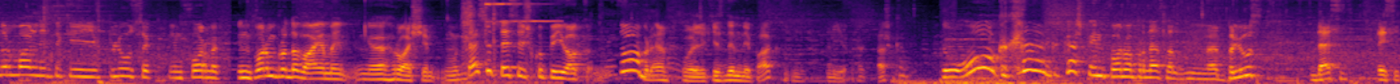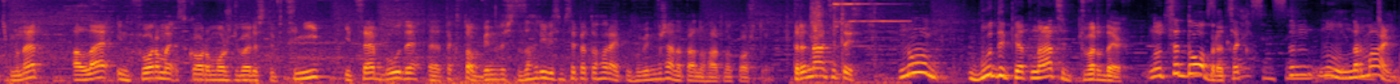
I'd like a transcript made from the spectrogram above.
нормальний такий плюсик, інформик. Інформ продаваємий е, гроші. 10 тисяч копійок. Добре. Ой, якийсь димний пак. Какашка. О, какашка інформа принесла е, плюс 10 тисяч монет. Але інформи скоро можуть вирости в ціні, і це буде. е, так стоп, він взагалі 85-го рейтингу, він вже напевно гарно коштує. 13 тисяч. Ну, буде 15 твердих. Ну це добре, це, це ну, нормально.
